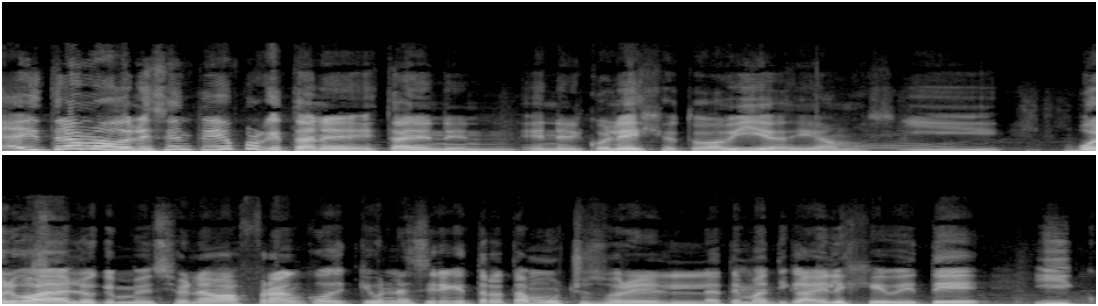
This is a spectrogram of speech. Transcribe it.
hay trama adolescente es porque están, en, están en, en- el colegio todavía, digamos. Y vuelvo a lo que mencionaba Franco, que es una serie que trata mucho sobre la temática LGBT, IQ+,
